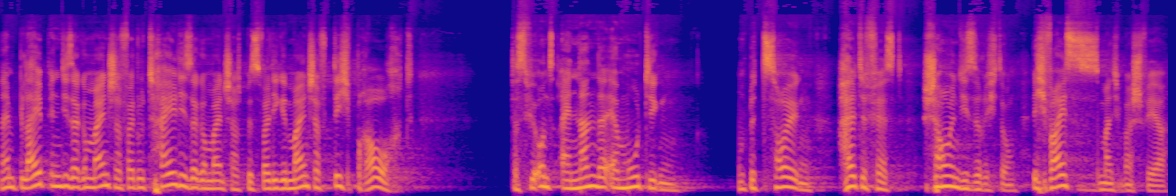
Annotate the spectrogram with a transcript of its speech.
Nein, bleib in dieser Gemeinschaft, weil du Teil dieser Gemeinschaft bist, weil die Gemeinschaft dich braucht. Dass wir uns einander ermutigen und bezeugen. Halte fest, schau in diese Richtung. Ich weiß, es ist manchmal schwer.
